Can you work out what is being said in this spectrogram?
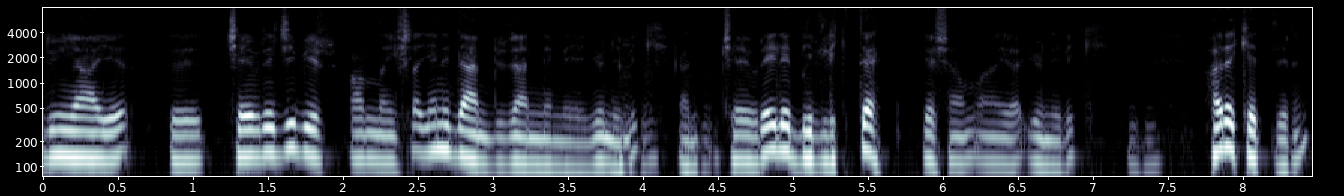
dünyayı e, çevreci bir anlayışla yeniden düzenlemeye yönelik, Hı hı, yani hı hı. çevreyle birlikte yaşamaya yönelik Hı hı. hareketlerin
